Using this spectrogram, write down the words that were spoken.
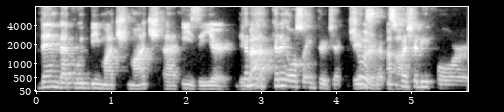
then that would be much, much ah, easier. Di Can? I, can I also interject, Sure, Vince, that uh-uh. especially for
